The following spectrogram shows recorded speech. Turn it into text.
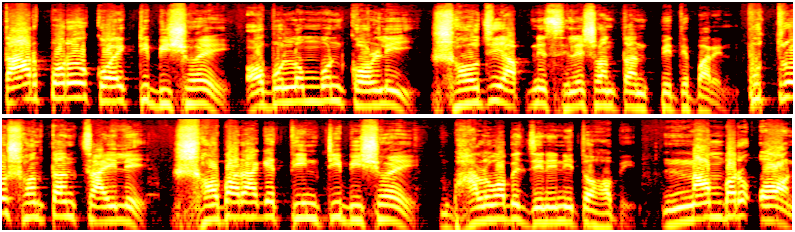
তারপরেও কয়েকটি বিষয়ে অবলম্বন করলেই সহজে আপনি ছেলে সন্তান পেতে পারেন। পুত্র সন্তান চাইলে সবার আগে তিনটি বিষয়ে ভালোভাবে জেনে নিতে হবে। নাম্বার ওয়ান,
